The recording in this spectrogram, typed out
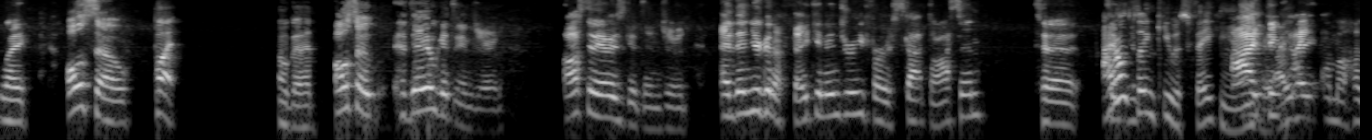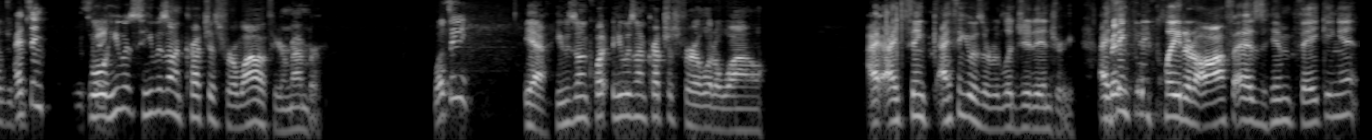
Like also but oh, go ahead. also Hideo gets injured, Austin Aries gets injured, and then you're gonna fake an injury for Scott Dawson to. I don't think he was faking. I think I, am a hundred. I think. Well, he was he was on crutches for a while, if you remember. was he. Yeah, he was on he was on crutches for a little while. I, I think I think it was a legit injury. I think they played it off as him faking it,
